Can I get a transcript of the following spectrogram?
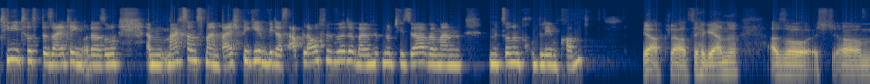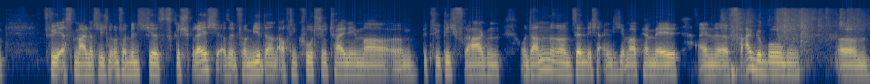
Tinnitus beseitigen oder so. Ähm, magst du uns mal ein Beispiel geben, wie das ablaufen würde beim Hypnotiseur, wenn man mit so einem Problem kommt? Ja, klar, sehr gerne. Also ich ähm, für erstmal natürlich ein unverbindliches Gespräch, also informiere dann auch den Coaching-Teilnehmer ähm, bezüglich Fragen und dann äh, sende ich eigentlich immer per Mail einen Fragebogen, ähm,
